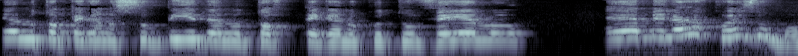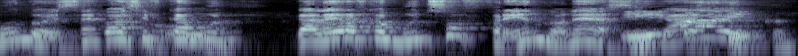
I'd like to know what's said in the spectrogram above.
eu não estou pegando subida, eu não estou pegando cotovelo. É a melhor coisa do mundo. Esse negócio de ficar. Oh. Galera fica muito sofrendo, né? Assim, fica, ai, fica.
